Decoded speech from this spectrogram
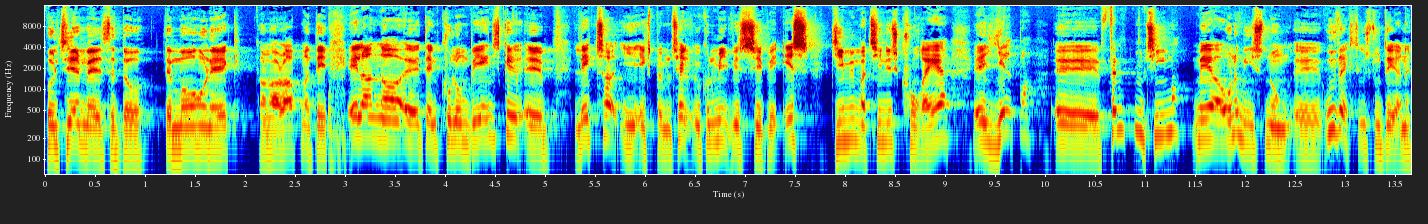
Politianmeldelse, du. Det må hun ikke. Kan hun holde op med det? Eller når øh, den kolumbianske øh, lektor i eksperimentel økonomi ved CBS, Jimmy Martinez Correa, øh, hjælper øh, 15 timer med at undervise nogle øh, udvekslingsstuderende.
